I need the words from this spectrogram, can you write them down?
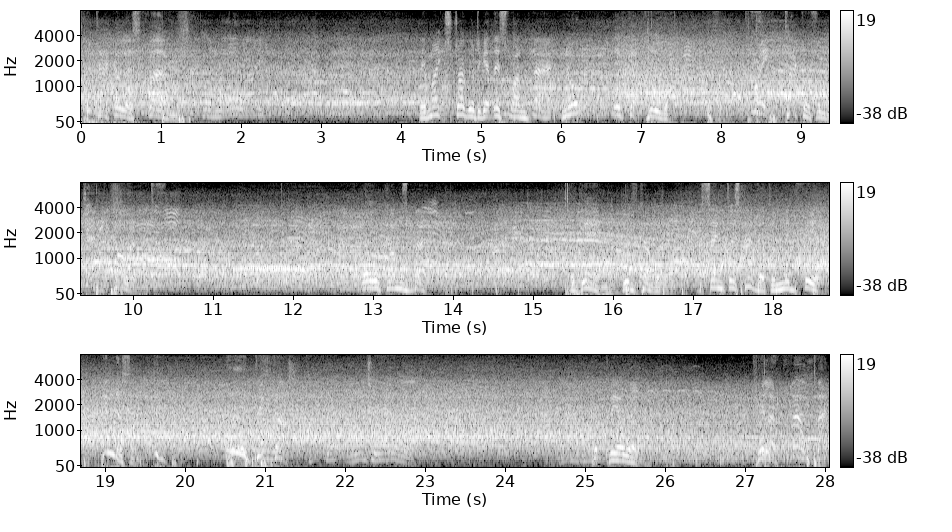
The tackle is firm. They might struggle to get this one back. No, they've kept hold of. Great tackle from Jerry Collins. Ball comes back. Again, good covering. The centres have it in midfield. Henderson. Oh, picked up. Quickly away. He'll have felt that.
